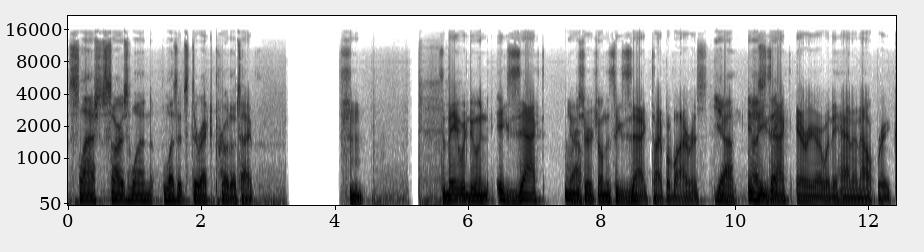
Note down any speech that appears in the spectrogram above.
slash SARS-1 was its direct prototype. So they were doing exact Yeah. research on this exact type of virus Yeah. in Uh, the exact area where they had an outbreak.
